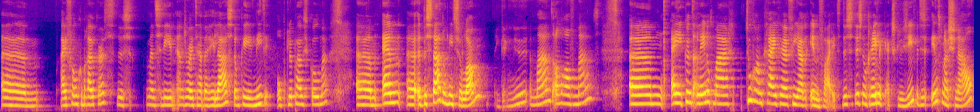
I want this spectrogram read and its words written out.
um, iPhone gebruikers. Dus mensen die een Android hebben, helaas, dan kun je niet op Clubhouse komen. Um, en uh, het bestaat nog niet zo lang. Ik denk nu een maand, anderhalve maand. Um, en je kunt alleen nog maar toegang krijgen via een invite. Dus het is nog redelijk exclusief. Het is internationaal.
